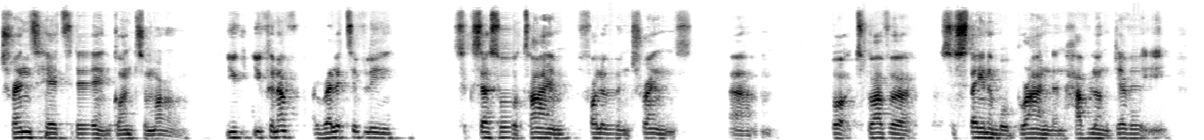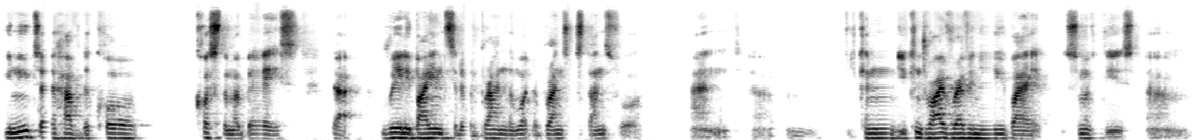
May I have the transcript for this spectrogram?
trends here today and gone tomorrow. You, you can have a relatively successful time following trends, um, but to have a sustainable brand and have longevity, you need to have the core customer base that really buy into the brand and what the brand stands for. And um, you can you can drive revenue by some of these um,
